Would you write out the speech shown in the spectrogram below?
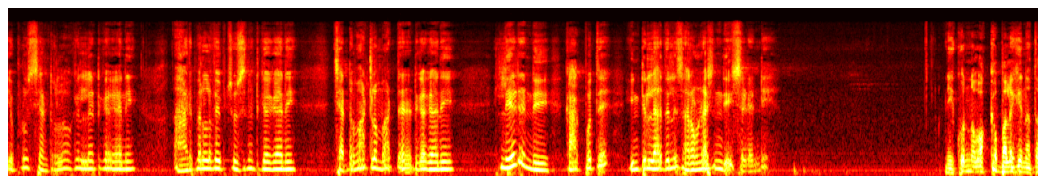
ఎప్పుడు సెంటర్లోకి వెళ్ళినట్టుగా కానీ ఆడపిల్లల వైపు చూసినట్టుగా కానీ చెడ్డ మాటలు మాట్లాడినట్టుగా కానీ లేడండి. కాకపోతే ఇంటి లాదుల్ని సర్వనాశనం చేశాడండి. నీకున్న ఒక్క బలహీనత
